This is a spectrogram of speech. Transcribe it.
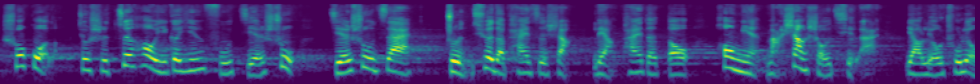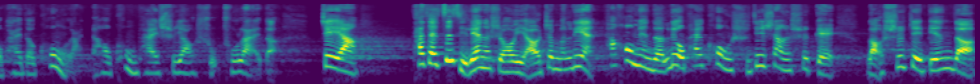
说过了，就是最后一个音符结束，结束在准确的拍子上，两拍的哆，后面马上收起来，要留出六拍的空来，然后空拍是要数出来的，这样他在自己练的时候也要这么练，他后面的六拍空实际上是给老师这边的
